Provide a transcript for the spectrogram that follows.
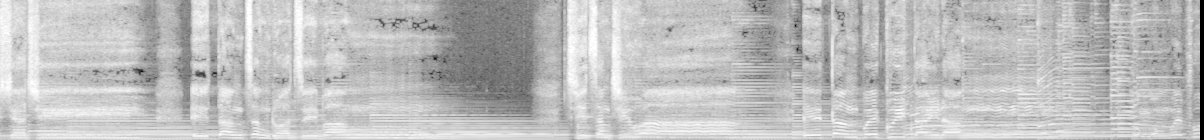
城市会当长偌济梦，一丛树啊会当陪几代人，忙忙袂飞。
